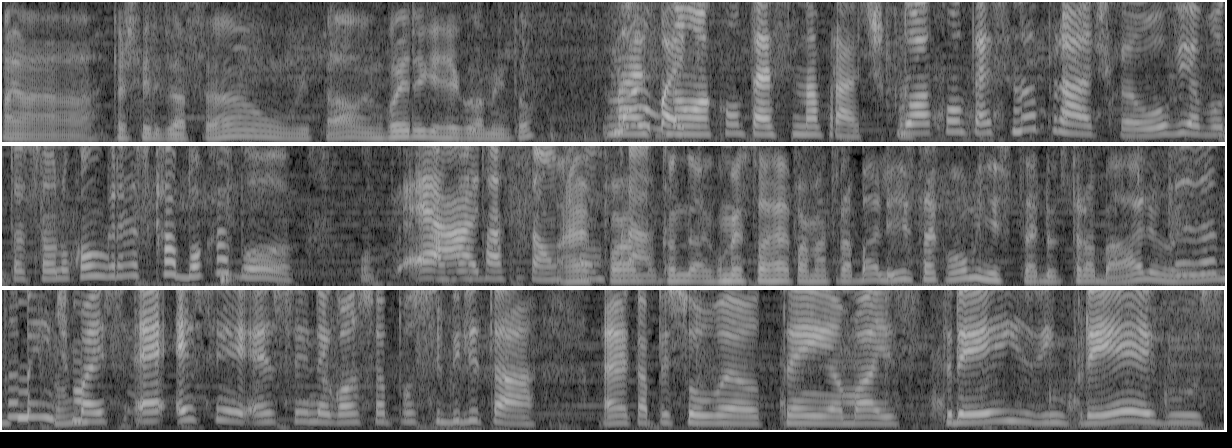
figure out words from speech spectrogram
a terceirização e tal? Não foi ele que regulamentou? Mas Não, mas- não acontece na prática. Não acontece na prática. Houve a votação no Congresso, acabou, acabou. É a a- votação A reforma, quando começou a reforma trabalhista com o Ministério do Trabalho. Exatamente, então, mas é, esse, esse negócio vai possibilitar é, que a pessoa tenha mais três empregos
